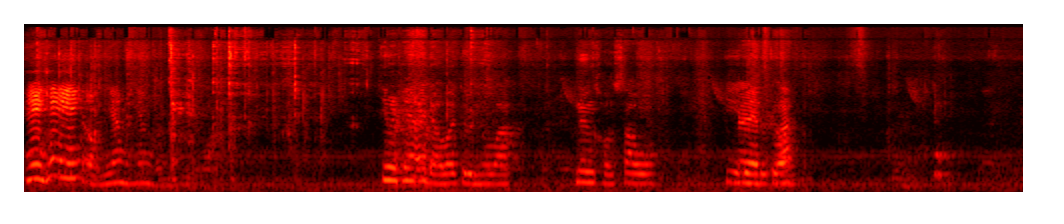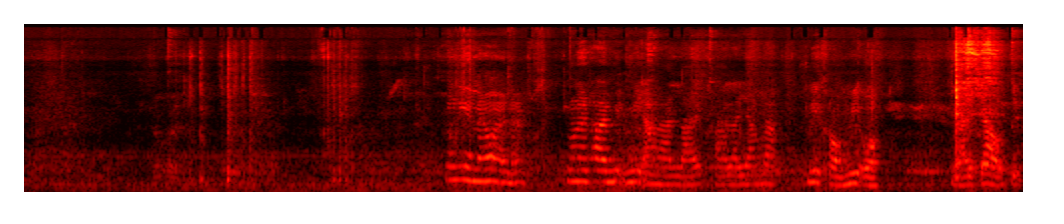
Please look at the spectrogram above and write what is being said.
เฮ้เฮ้เอายังยังที่มันแพงไอ้เดาว่าจะเป็นเพราะว่าหนึ่งเขาเศร้าที่เดือนตัว โรงเรียนเอาอะนะ โรงเรียนไทยมีมีอาหารหลายขายหลายอย่างมาก มี เขามีออกหลายเจ้าติด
